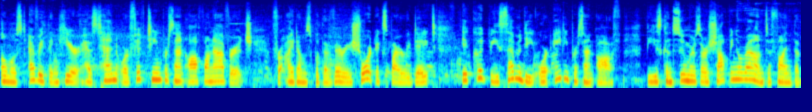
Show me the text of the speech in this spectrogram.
Almost everything here has 10 or 15% off on average. For items with a very short expiry date, it could be 70 or 80% off. These consumers are shopping around to find the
